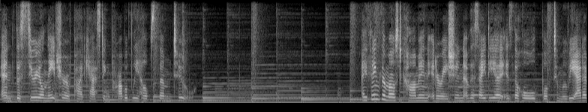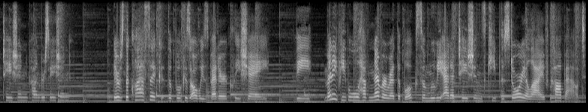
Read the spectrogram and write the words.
and the serial nature of podcasting probably helps them too. I think the most common iteration of this idea is the whole book to movie adaptation conversation. There's the classic, the book is always better cliche, the Many people will have never read the book, so movie adaptations keep the story alive cop out.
